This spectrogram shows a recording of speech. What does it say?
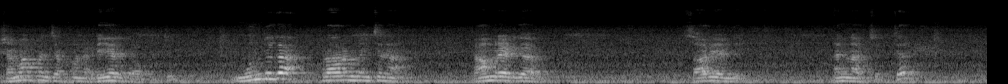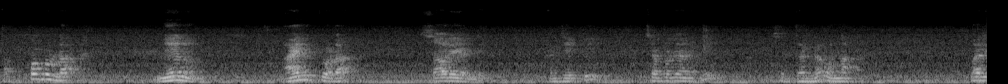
క్షమాపణ చెప్పమని అడిగారు కాబట్టి ముందుగా ప్రారంభించిన కామ్రేడ్ గారు సారీ అండి అని నాకు చెప్తే తప్పకుండా నేను ఆయనకు కూడా సారీ అండి అని చెప్పి చెప్పడానికి సిద్ధంగా ఉన్నా. మరి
